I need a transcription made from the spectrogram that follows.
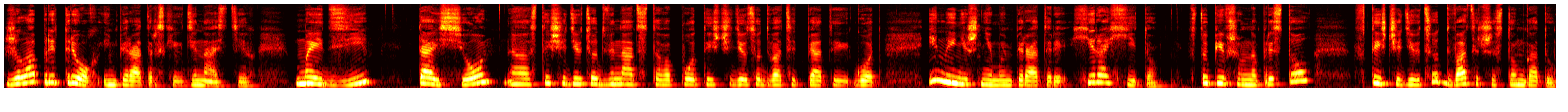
жила при трех императорских династиях – Мэйдзи, Тайсё э, с 1912 по 1925 год и нынешнем императоре Хирохито, вступившем на престол – в 1926 году.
